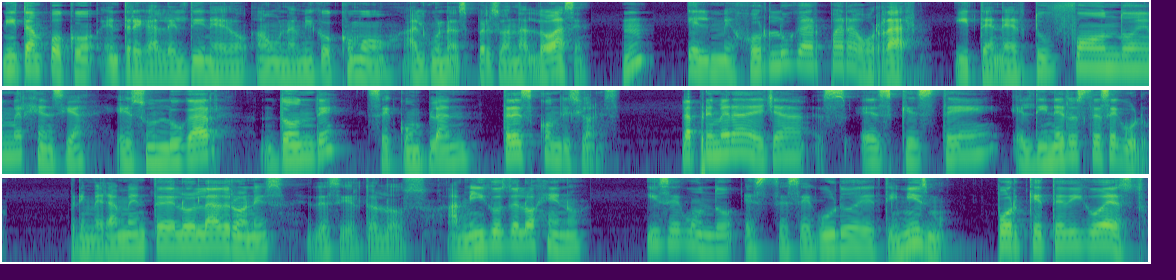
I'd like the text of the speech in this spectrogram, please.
ni tampoco entregarle el dinero a un amigo como algunas personas lo hacen el mejor lugar para ahorrar y tener tu fondo de emergencia es un lugar donde se cumplan tres condiciones. La primera de ellas es que esté, el dinero esté seguro. Primeramente de los ladrones, es decir, de los amigos de lo ajeno. Y segundo, esté seguro de ti mismo. ¿Por qué te digo esto?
